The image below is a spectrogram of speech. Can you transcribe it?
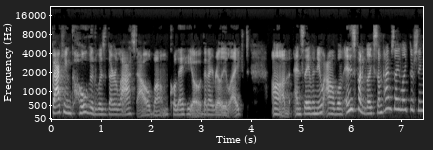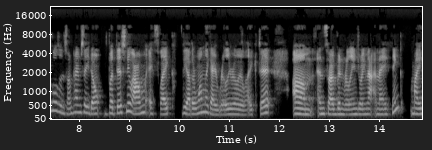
back in COVID was their last album, Colegio, that I really liked. Um, and so they have a new album. And it's funny, like sometimes I like their singles and sometimes they don't. But this new album, it's like the other one, like I really, really liked it. Um, and so I've been really enjoying that. And I think my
